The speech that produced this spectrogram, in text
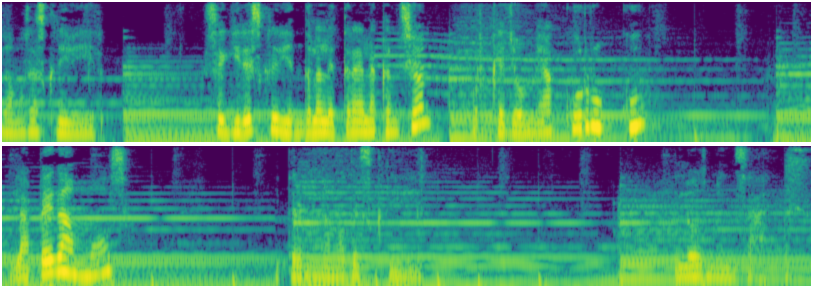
vamos a escribir, seguir escribiendo la letra de la canción, porque yo me acurrucu, la pegamos y terminamos de escribir los mensajes.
